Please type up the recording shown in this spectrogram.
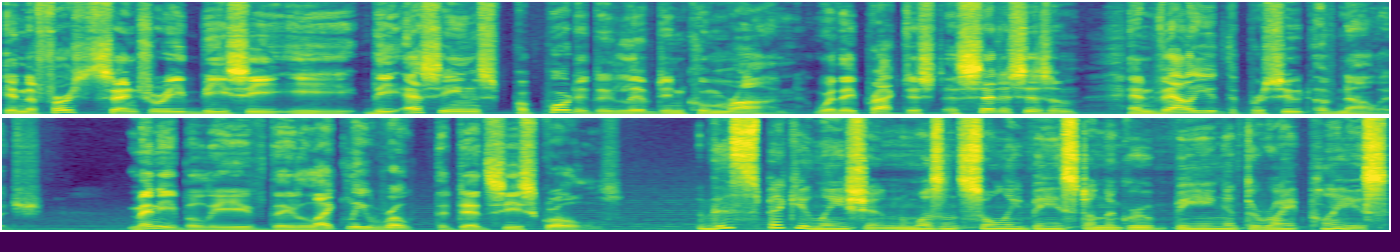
In the first century BCE, the Essenes purportedly lived in Qumran, where they practiced asceticism and valued the pursuit of knowledge. Many believe they likely wrote the Dead Sea Scrolls. This speculation wasn't solely based on the group being at the right place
